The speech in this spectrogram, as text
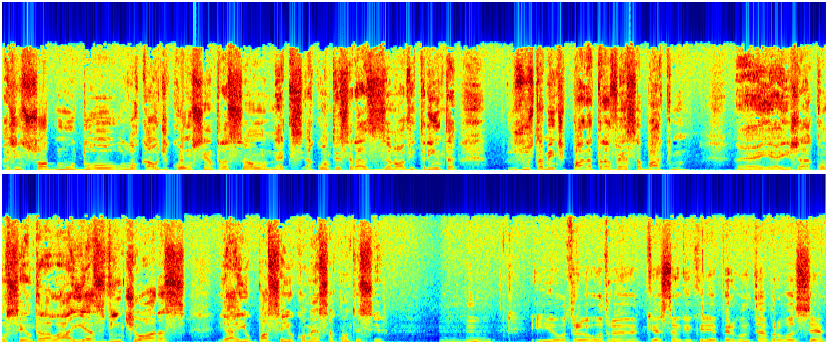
A gente só mudou o local de concentração, né, que acontecerá às 19h30 justamente para a Travessa Bachmann. É, e aí já concentra lá e às 20 horas e aí o passeio começa a acontecer. Uhum. E outra, outra questão que eu queria perguntar para você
